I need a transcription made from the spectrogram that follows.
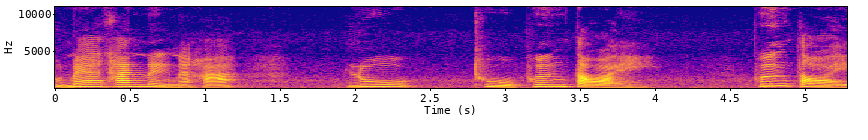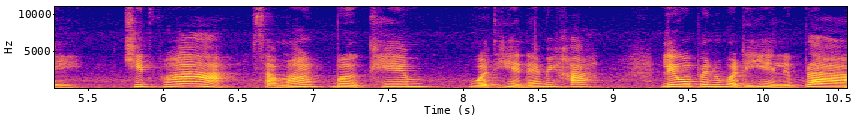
คุณแม่ท่านหนึ่งนะคะ ลูกถูกพึ่งต่อย พึ่งต่อย คิดว่าสามารถเบิกเคมอุบัติเหตุได้ไหมคะ เรียกว่าเป็นอุบัติเหตุหรือเปล่า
